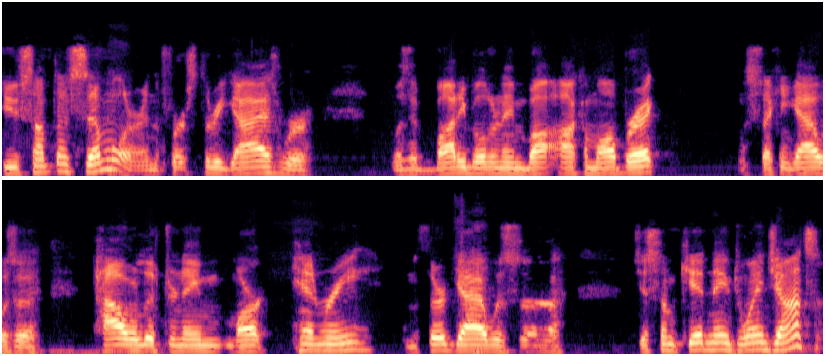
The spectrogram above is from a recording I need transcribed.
do something similar. And the first three guys were was a bodybuilder named Achim Albrecht. The second guy was a power lifter named Mark Henry, and the third guy was uh, just some kid named Dwayne Johnson.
